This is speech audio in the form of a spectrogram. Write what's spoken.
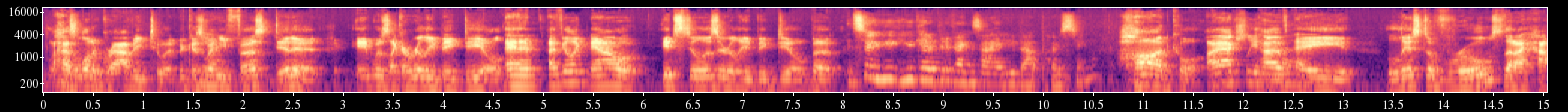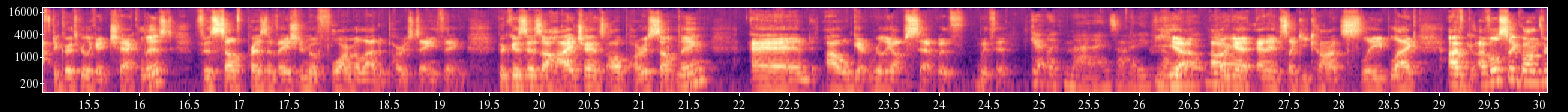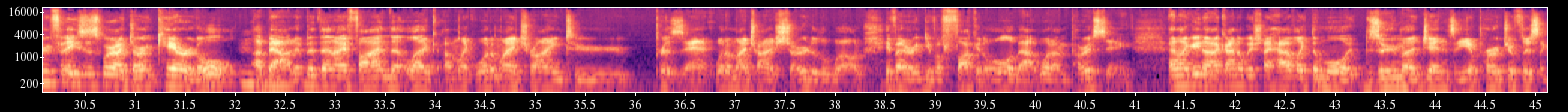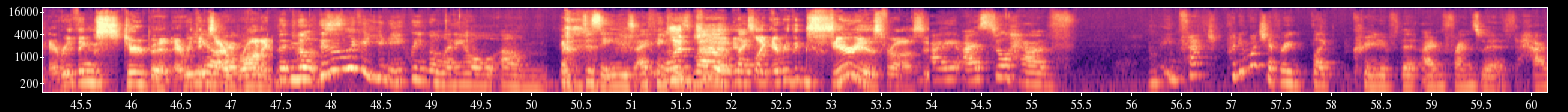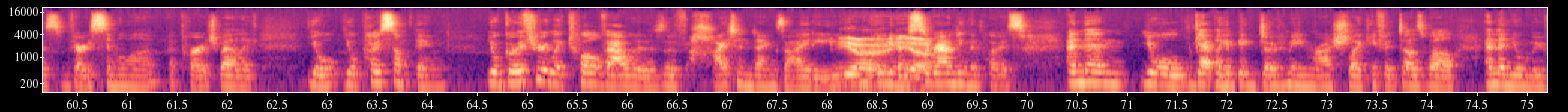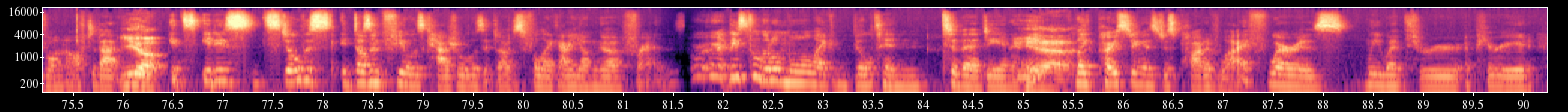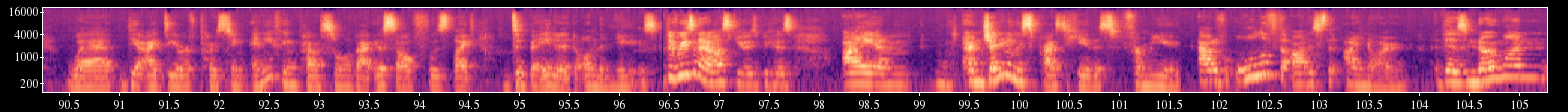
has a lot of gravity to it because when you first did it it was like a really big deal and i feel like now it still is a really big deal but So you, you get a bit of anxiety about posting. hardcore i actually have Yeah. a list of rules that i have to go through like a checklist for self-preservation before i'm allowed to post anything because there's a high chance i'll post something and i will get really upset with with it Get like mad anxiety from yeah, it. I'll get, and it's like you can't sleep. Like I've, I've also gone through phases where I don't care at all Mm-hmm. about it, but then I find that like I'm like, what am I trying to present? What am I trying to show to the world if I don't give a fuck at all about what I'm posting? And like you know, I kind of wish I have like the more Zoomer Gen Z approach of this like everything's stupid, everything's Yeah. ironic. The this is like a uniquely millennial um, disease, I think, Legit, as well. it's like everything's serious for us. I, I still have, in fact, pretty much every like creative that I'm friends with has very similar approach where like you'll you'll post something you'll go through like 12 hours of heightened anxiety Yeah, you know yeah. surrounding the post and then you'll get like a big dopamine rush like if it does well and then you'll move on after that Yeah. it's it is still this it doesn't feel as casual as it does for like our younger friends or, or at least a little more like built in to their dna Yeah. like posting is just part of life whereas we went through a period where the idea of posting anything personal about yourself was like debated on the news. The reason i ask you is because i am i'm genuinely surprised to hear this from you. Out of all of the artists that i know there's no one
